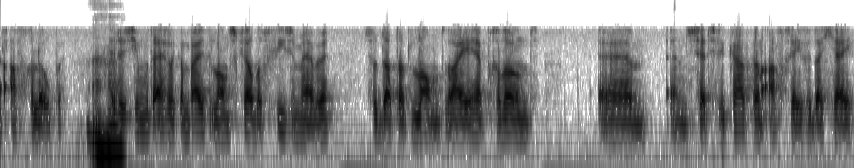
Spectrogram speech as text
afgelopen. Aha. Dus je moet eigenlijk een buitenlands geldig visum hebben zodat dat land waar je hebt gewoond ehm, een certificaat kan afgeven dat jij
